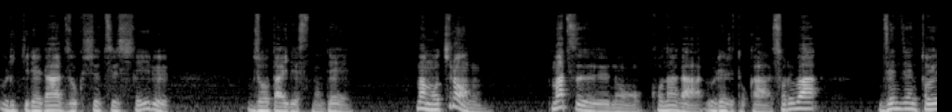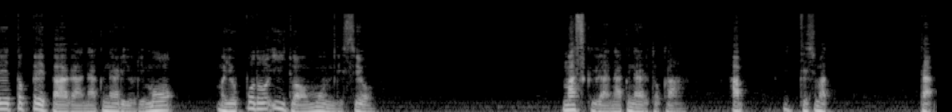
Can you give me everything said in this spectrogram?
売り切れが続出している状態ですのでまあもちろん松の粉が売れるとかそれは全然トイレットペーパーがなくなるよりもまあ、よっぽどいいとは思うんですよ。マスクがなくなるとか、あ、言ってしまった。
